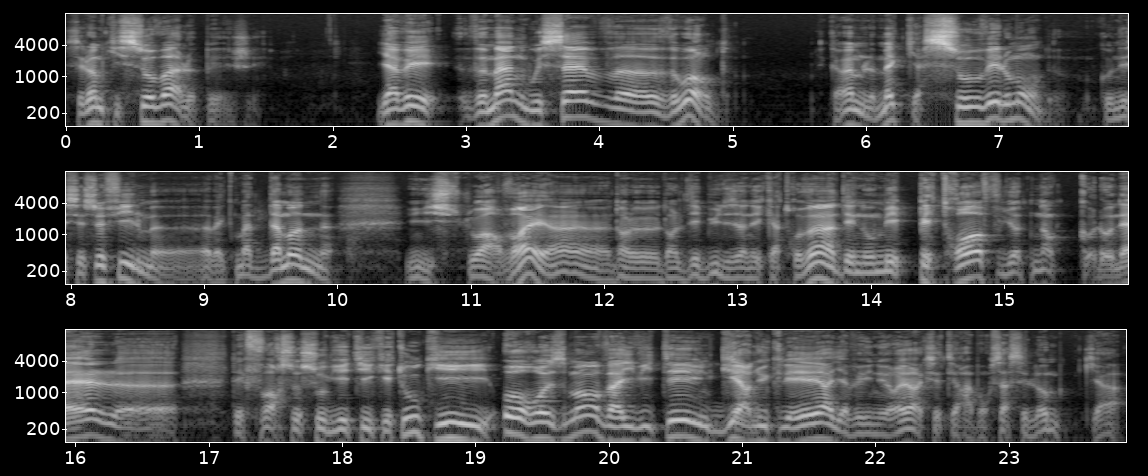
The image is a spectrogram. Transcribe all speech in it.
C'est l'homme qui sauva le PSG. Il y avait The Man Who Saved the World. Quand même le mec qui a sauvé le monde connaissez ce film euh, avec Matt Damon, une histoire vraie, hein, dans, le, dans le début des années 80, dénommé Petrov, lieutenant-colonel euh, des forces soviétiques et tout, qui, heureusement, va éviter une guerre nucléaire, il y avait une erreur, etc. Bon, ça, c'est l'homme qui a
